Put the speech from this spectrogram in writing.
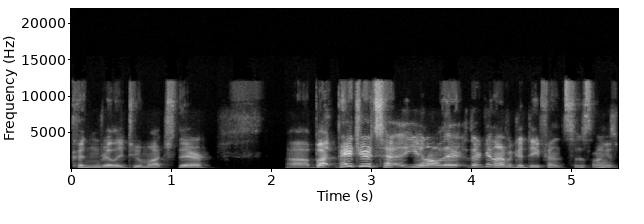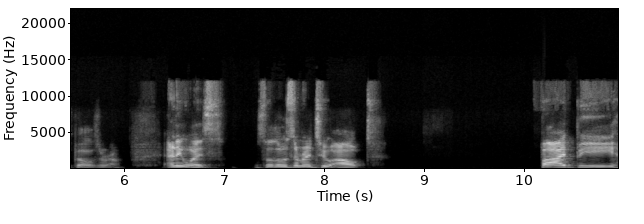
couldn't really do much there. Uh, but Patriots, uh, you know, they're they're gonna have a good defense as long as Bell's around. Anyways, so those are my two out. Five B,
